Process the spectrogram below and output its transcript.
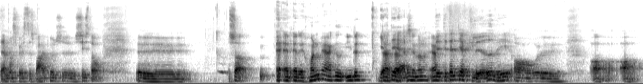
Danmarks bedste spejepølse sidste år. Øh, så er, er det håndværket i det? Ja, der, det er det. Ja. det. Det er den der glæde ved og, øh, og, og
